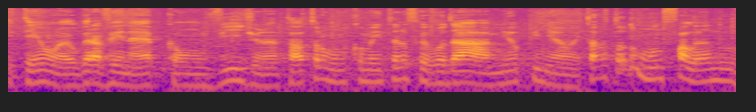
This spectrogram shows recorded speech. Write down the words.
e tem um, eu gravei na época um vídeo, né? Tava todo mundo comentando, foi vou dar a minha opinião. E tava todo mundo falando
